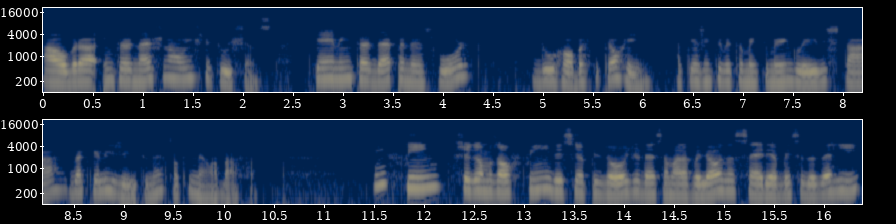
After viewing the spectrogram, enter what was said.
a obra International Institutions, Can Interdependence Work, do Robert Kelheim. Aqui a gente vê também que o meu inglês está daquele jeito, né? Só que não, abafa. Enfim, chegamos ao fim desse episódio dessa maravilhosa série ABC das RI.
